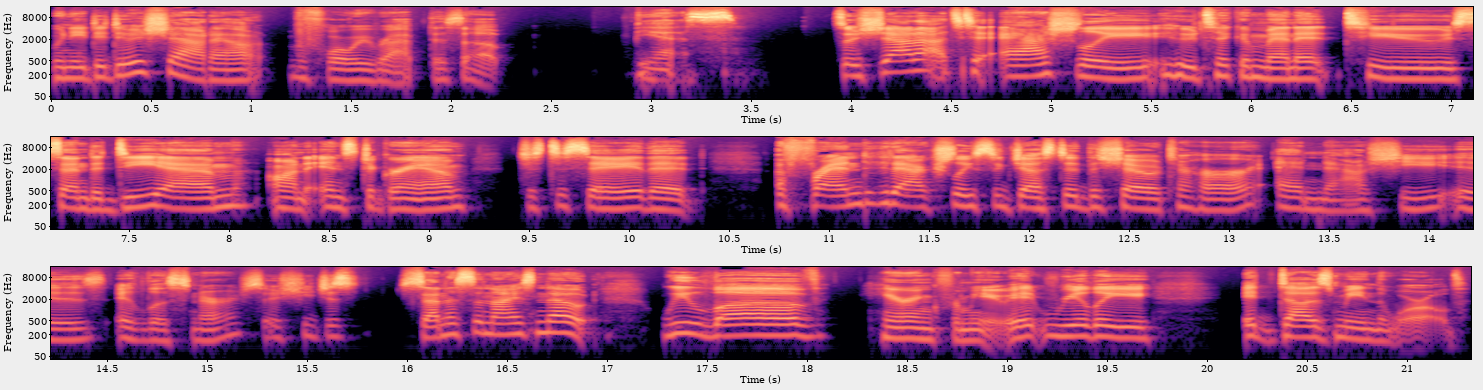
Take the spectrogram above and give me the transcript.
We need to do a shout out before we wrap this up. yes. So shout out to Ashley who took a minute to send a DM on Instagram just to say that a friend had actually suggested the show to her and now she is a listener. So she just sent us a nice note. We love hearing from you. It really it does mean the world.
